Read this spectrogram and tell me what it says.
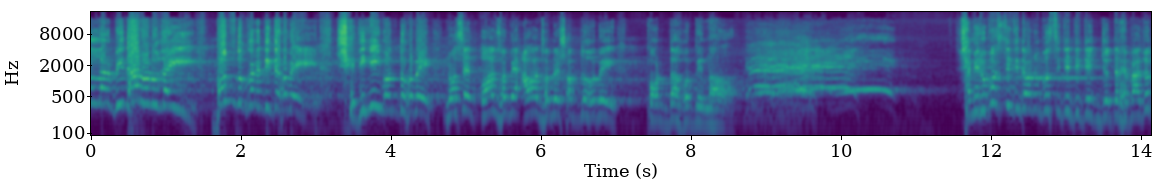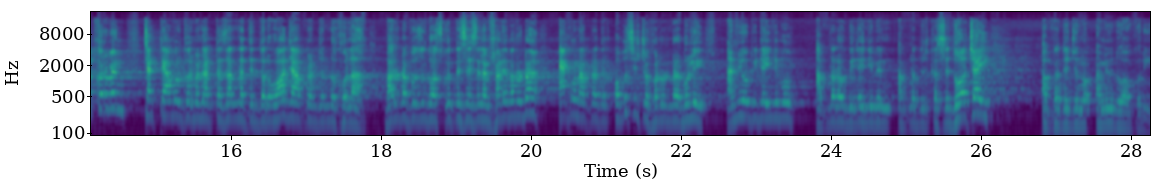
আল্লাহর বিধান অনুযায়ী বন্ধ করে দিতে হবে। সেদিনই বন্ধ হবে, নসেদ ওয়াজ হবে, আওয়াজ হবে, শব্দ হবে, পর্দা হবে না। স্বামীর উপস্থিতিতে অনুপস্থিতিতে ইজ্জতের হেফাজত করবেন। চারটে আমল করবেন, আটটা জান্নাতের দরওয়াজা আপনার জন্য খোলা। বারোটা পর্যন্ত ওয়াজ করতে চেয়েছিলাম সাড়ে বারোটা। এখন আপনাদের অবশিষ্ট ঘটনাটা বলে, আমিও বিদায় নেব, আপনারাও বিদায় নেবেন, আপনাদের কাছে দোয়া চাই, আপনাদের জন্য আমিও দোয়া করি।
